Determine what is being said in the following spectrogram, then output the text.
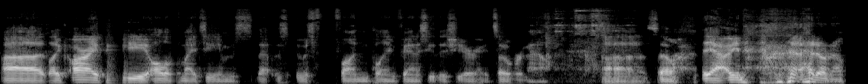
uh, like RIP, all of my teams. That was it was fun playing fantasy this year. It's over now. Uh, so yeah, I mean, I don't know.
